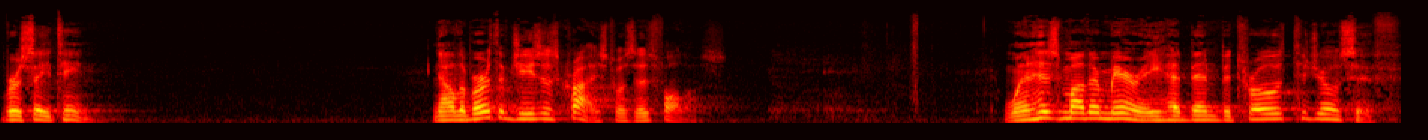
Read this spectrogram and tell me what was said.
Verse 18. Now, the birth of Jesus Christ was as follows. When his mother Mary had been betrothed to Joseph,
